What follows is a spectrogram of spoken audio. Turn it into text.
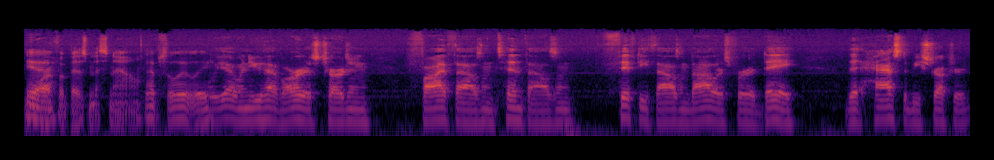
more of a business now. absolutely. Well, yeah, when you have artists charging five thousand, ten thousand, fifty thousand dollars for a day, that has to be structured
